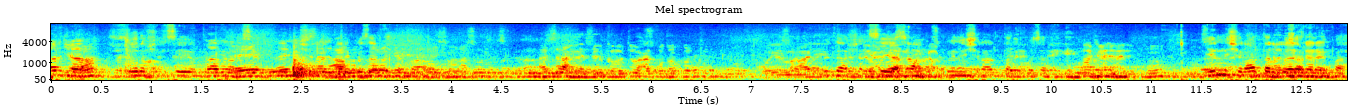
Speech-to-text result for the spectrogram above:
ارجع صورة شخصية هسه راح ننزلكم أنتم على الفضل كلكم ويا المعالي. شخصية ينشر عن طريق وزارة ينشر عن طريق وزارة الدفاع.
